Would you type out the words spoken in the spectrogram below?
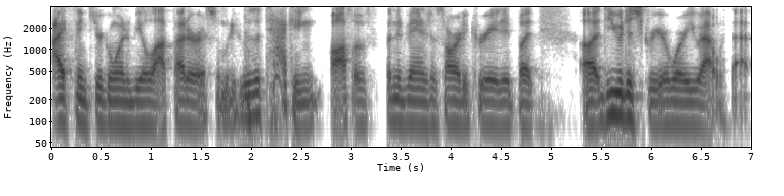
I think you're going to be a lot better as somebody who's attacking off of an advantage that's already created. But uh, do you disagree, or where are you at with that?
